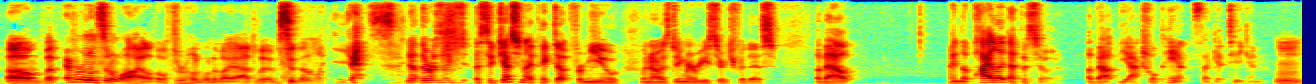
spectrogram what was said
um, but every once in a while, they'll throw in one of my ad libs, and then I'm like, yes. Now, there was a, a suggestion I picked up from you when I was doing my research for this about in the pilot episode about the actual pants that get taken. Mm,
